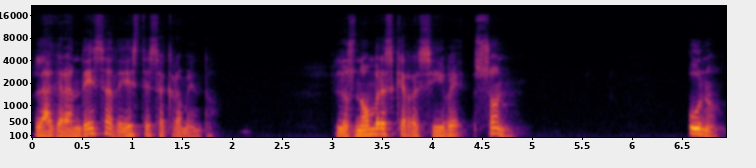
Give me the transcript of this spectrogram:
la grandeza de este sacramento. Los nombres que recibe son 1.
